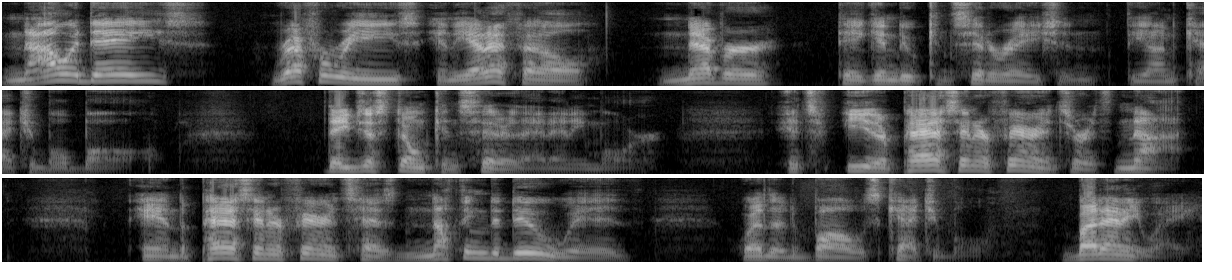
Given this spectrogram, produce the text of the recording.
nowadays, referees in the NFL never take into consideration the uncatchable ball. They just don't consider that anymore. It's either pass interference or it's not. And the pass interference has nothing to do with whether the ball was catchable. But anyway,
